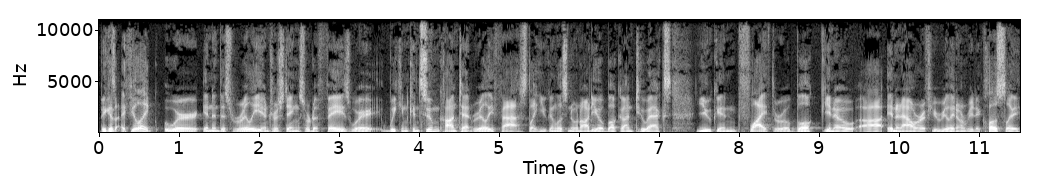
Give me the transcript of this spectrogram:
because I feel like we're in this really interesting sort of phase where we can consume content really fast. Like, you can listen to an audiobook on 2x, you can fly through a book, you know, uh, in an hour if you really don't read it closely.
